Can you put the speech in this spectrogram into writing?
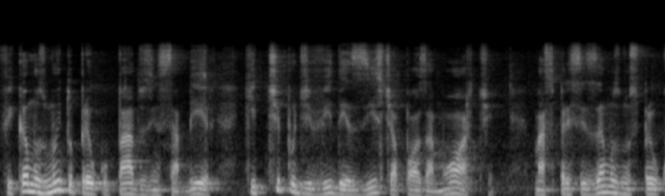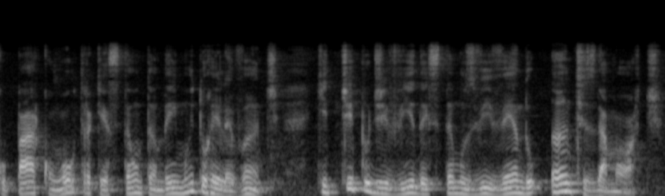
Ficamos muito preocupados em saber que tipo de vida existe após a morte, mas precisamos nos preocupar com outra questão também muito relevante: que tipo de vida estamos vivendo antes da morte?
